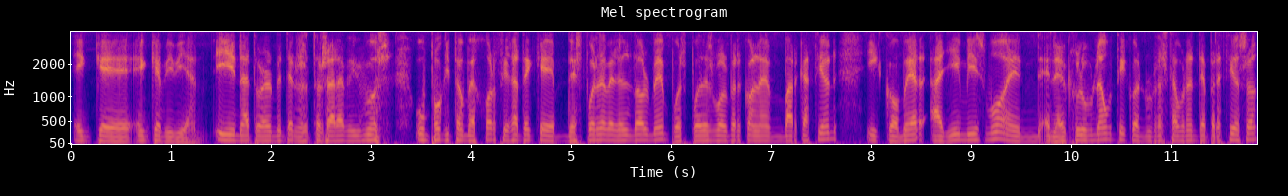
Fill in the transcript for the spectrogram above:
en que, en que vivían. Y naturalmente nosotros ahora vivimos un poquito mejor. Fíjate que después de ver el dolmen, pues puedes volver con la embarcación y comer allí mismo en, en el club náutico, en un restaurante precioso,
